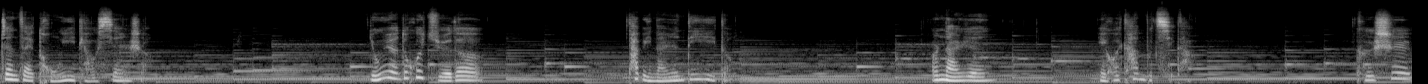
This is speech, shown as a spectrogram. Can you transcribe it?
站在同一条线上，永远都会觉得。她比男人低一等，而男人也会看不起她。可是，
